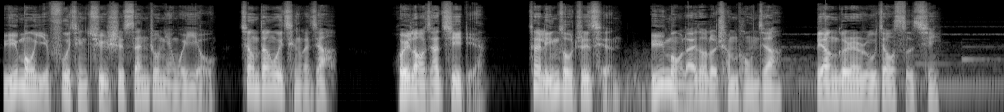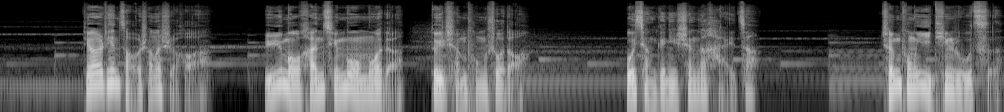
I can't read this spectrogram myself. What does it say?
于某以父亲去世三周年为由，向单位请了假，回老家祭奠。在临走之前。于某来到了陈鹏家，两个人如胶似漆。第二天早上的时候啊，于某含情脉脉的对陈鹏说道：“我想跟你生个孩子。”陈鹏一听如此，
